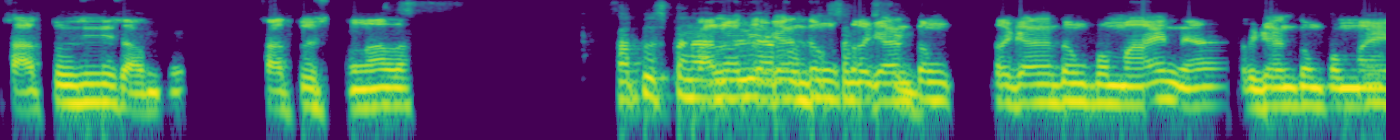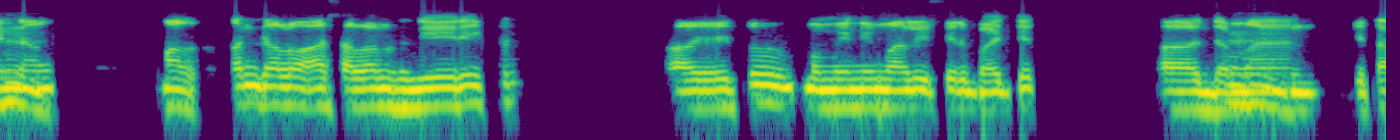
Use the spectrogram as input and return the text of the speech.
Satu sih sampai satu setengah lah. Satu setengah Kalau miliar tergantung tergantung tergantung pemain ya, tergantung pemain Mhm. yang kan kalau asalan sendiri kan uh, itu meminimalisir budget uh, dengan Mhm. kita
